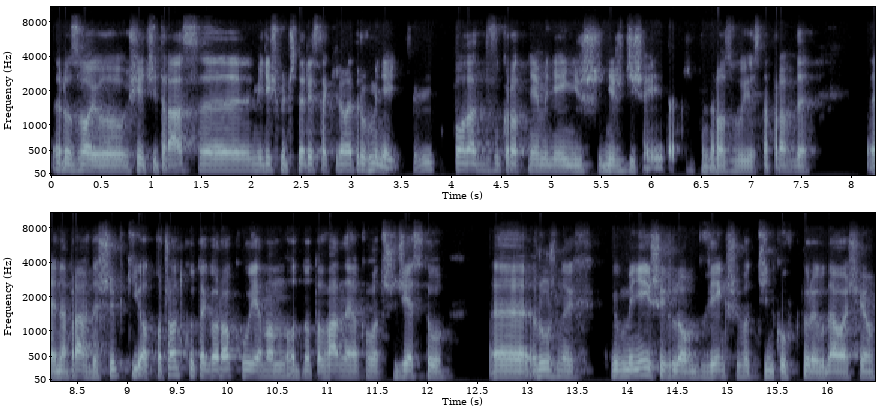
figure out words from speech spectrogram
rozwoju sieci tras, e, mieliśmy 400 km mniej, czyli ponad dwukrotnie mniej niż, niż dzisiaj. Także ten rozwój jest naprawdę, e, naprawdę szybki. Od początku tego roku ja mam odnotowane około 30 e, różnych mniejszych lub większych odcinków, które udało się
